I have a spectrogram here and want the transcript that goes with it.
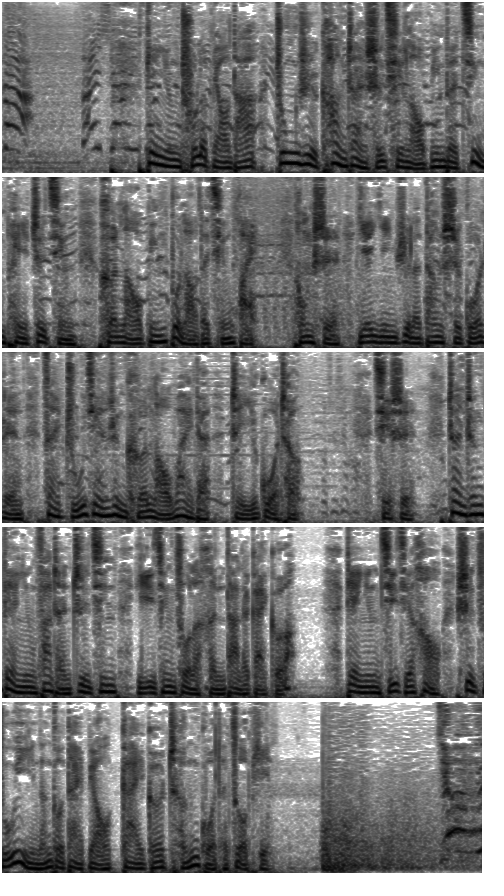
子。电影除了表达中日抗战时期老兵的敬佩之情和老兵不老的情怀，同时也隐喻了当时国人在逐渐认可老外的这一过程。其实，战争电影发展至今已经做了很大的改革。电影《集结号》是足以能够代表改革成果的作品。将军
